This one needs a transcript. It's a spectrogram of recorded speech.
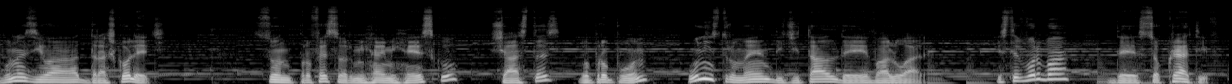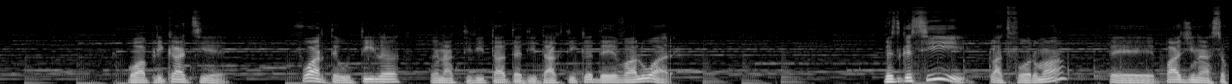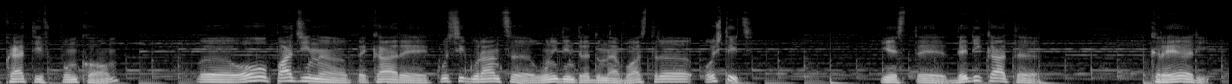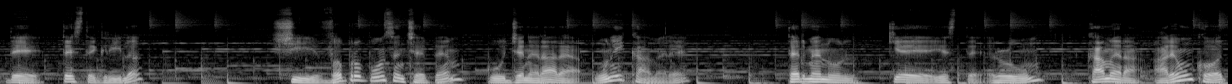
Bună ziua, dragi colegi! Sunt profesor Mihai Mihescu și astăzi vă propun un instrument digital de evaluare. Este vorba de Socrative, o aplicație foarte utilă în activitatea didactică de evaluare. Veți găsi platforma pe pagina socrative.com o pagină pe care cu siguranță unii dintre dumneavoastră o știți. Este dedicată creării de teste grilă și vă propun să începem cu generarea unei camere. Termenul cheie este room. Camera are un cod.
